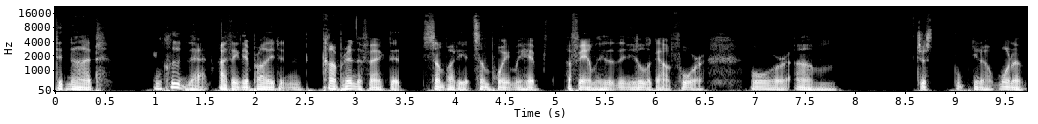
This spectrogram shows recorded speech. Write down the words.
did not include that. I think they probably didn't comprehend the fact that somebody at some point may have a family that they need to look out for, or um, just you know want to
